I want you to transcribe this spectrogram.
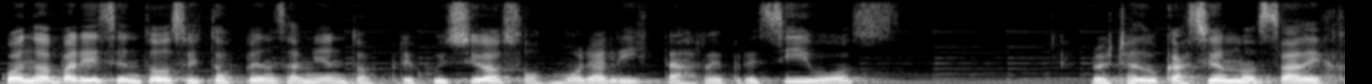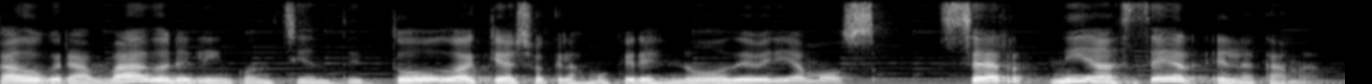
cuando aparecen todos estos pensamientos prejuiciosos, moralistas, represivos. Nuestra educación nos ha dejado grabado en el inconsciente todo aquello que las mujeres no deberíamos ser ni hacer en la cama.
